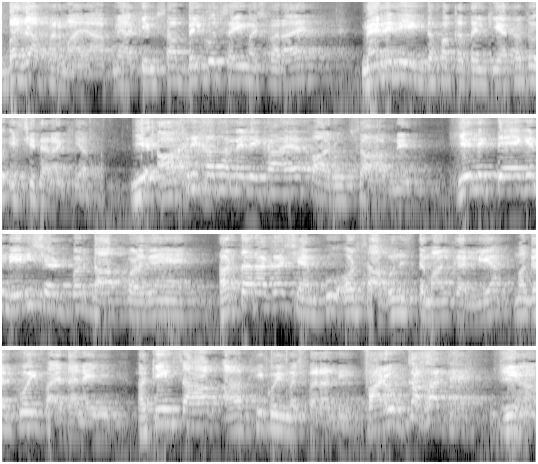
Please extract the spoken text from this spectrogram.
बजा फरमाया आपने हकीम साहब बिल्कुल सही मशवरा है। मैंने भी एक दफ़ा कत्ल किया था तो इसी तरह किया था। ये आखिरी खत हमें लिखा है फारूक साहब ने। ये लिखते हैं कि मेरी शर्ट पर दाग पड़ गए हैं। हर तरह का शैम्पू और साबुन इस्तेमाल कर लिया मगर कोई फ़ायदा नहीं। हकीम साहब आप ही कोई मशवरा दी। फारूक का खत है। जी हाँ।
